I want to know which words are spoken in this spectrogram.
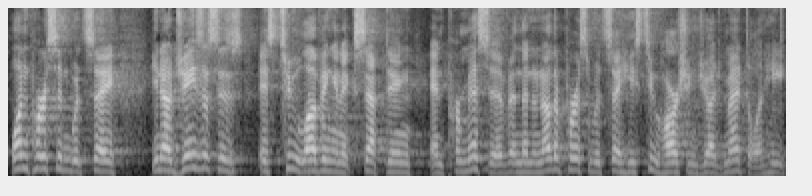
one person would say, you know, Jesus is, is too loving and accepting and permissive, and then another person would say he's too harsh and judgmental. And he,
